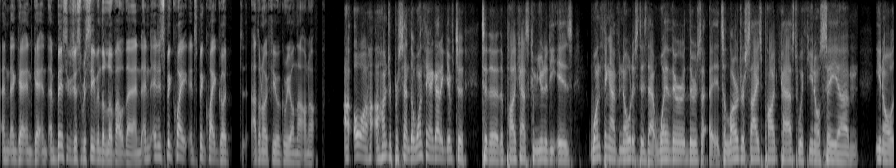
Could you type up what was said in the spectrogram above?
and and getting getting and basically just receiving the love out there, and and, and it's been quite it's been quite good. I don't know if you agree on that or not. Uh, oh, a hundred percent. The one thing I got to give to to the the podcast community is one thing I've noticed is that whether there's a it's a larger size podcast with you know say um you know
